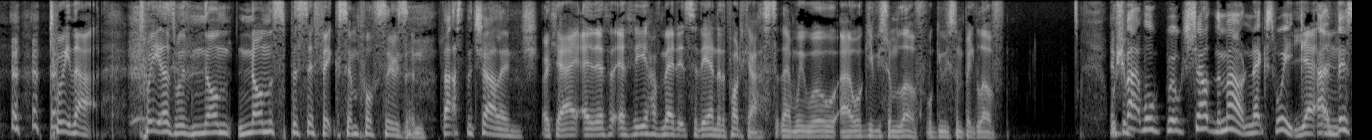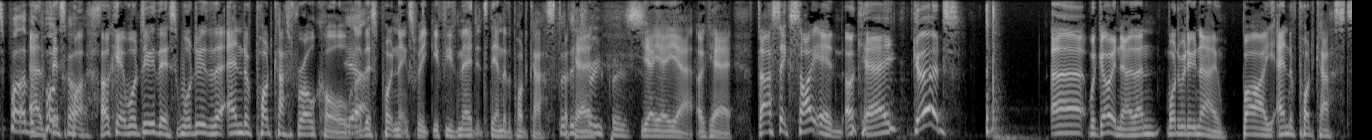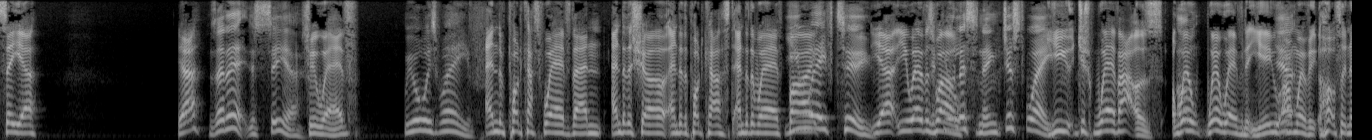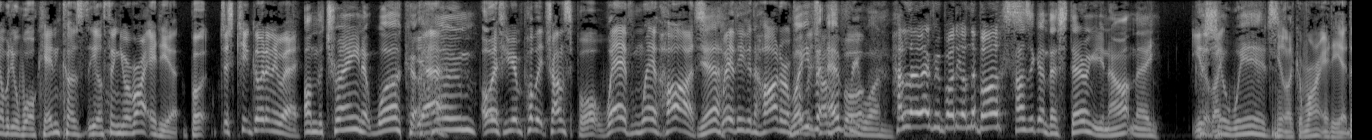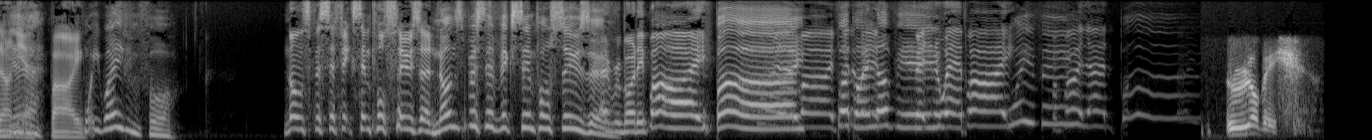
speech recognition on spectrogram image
tweet that. Tweet us with non non-specific simple Susan. That's the challenge. Okay, if, if you have made it to the end of the podcast, then we will uh, we'll give you some love. We'll give you some big love. In fact, we'll, we'll shout them out next week Yeah, at this part of the at this podcast. part. Okay, we'll do this. We'll do the end of podcast roll call Yeah. at this point next week if you've made it to the end of the podcast. For the okay? troopers. Yeah, yeah, yeah. Okay, that's exciting. Okay, good. Uh, we're going now. Then what do we do now? Bye. End of podcast. See ya. Yeah. Is that it? Just see ya. Should we wave? We always wave. End of podcast wave. Then end of the show. End of the podcast. End of the wave. Bye. You wave too. Yeah, you wave as If well. you're listening, just wave. You just wave at us. We're, we're waving at you. Yeah. I'm waving. Hopefully nobody will walk in because you'll think you're a right idiot. But just keep going anyway. On the train, at work, at home. Or if you're in public transport, wave and wave hard. Yeah. Wave even harder on Wave public at transport. everyone. Hello, everybody on the bus. How's it going? They're staring at you now, aren't they? You look 'Cause like, you're weird. You're like a right idiot, don't Yeah. you? Bye. What are you waving for? Non-specific, simple Susan. Non-specific, simple Susan. Everybody, bye. Bye. Bye. Bye. Bye. Love you. Fading away. Bye. Waving. Bye then. Rubbish.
